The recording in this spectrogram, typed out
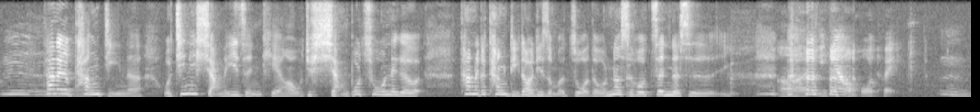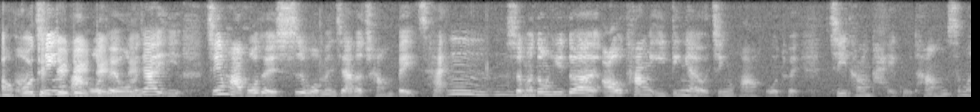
嗯，他那个汤底呢？我今天想了一整天哦，我就想不出那个他那个汤底到底怎么做的。我那时候真的是，呃，一定要有火腿。嗯，哦，火腿，对对对，我们家一金华火腿是我们家的常备菜。嗯嗯，什么东西都要熬汤，一定要有金华火腿，鸡汤、排骨汤什么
